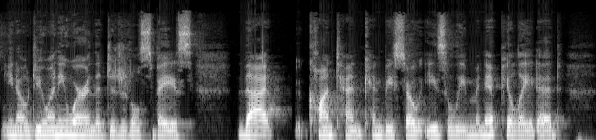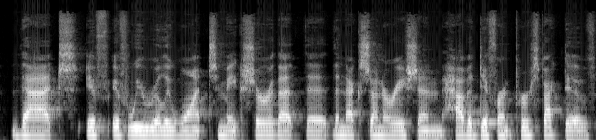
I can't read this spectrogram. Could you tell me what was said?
you know do anywhere in the digital space that content can be so easily manipulated that if if we really want to make sure that the the next generation have a different perspective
